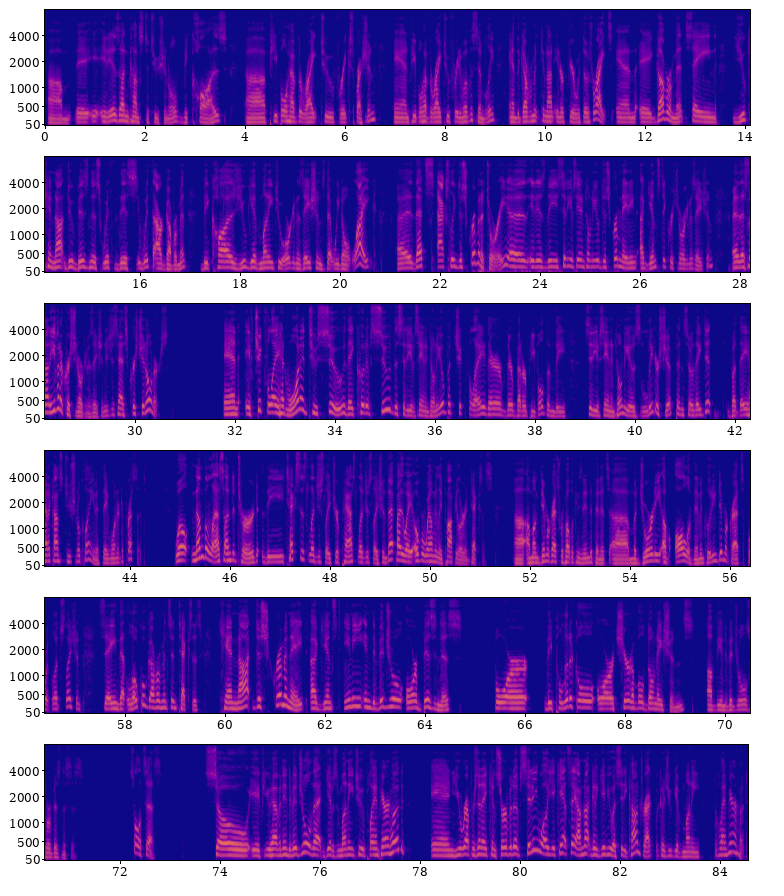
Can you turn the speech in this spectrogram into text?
Um, it, it is unconstitutional because Uh, people have the right to free expression, and people have the right to freedom of assembly, and the government cannot interfere with those rights. And a government saying you cannot do business with this with our government because you give money to organizations that we don't like. Uh, that's actually discriminatory. Uh, it is the city of San Antonio discriminating against a Christian organization. Uh, that's not even a Christian organization, it just has Christian owners. And if Chick fil A had wanted to sue, they could have sued the city of San Antonio, but Chick fil A, they're, they're better people than the city of San Antonio's leadership, and so they didn't. But they had a constitutional claim if they wanted to press it. Well, nonetheless, undeterred, the Texas legislature passed legislation that, by the way, overwhelmingly popular in Texas. Uh, among Democrats, Republicans, and Independents, a majority of all of them, including Democrats, support the legislation saying that local governments in Texas cannot discriminate against any individual or business for the political or charitable donations of the individuals or businesses. That's all it says. So if you have an individual that gives money to Planned Parenthood, and you represent a conservative city, well, you can't say, I'm not going to give you a city contract because you give money to Planned Parenthood.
